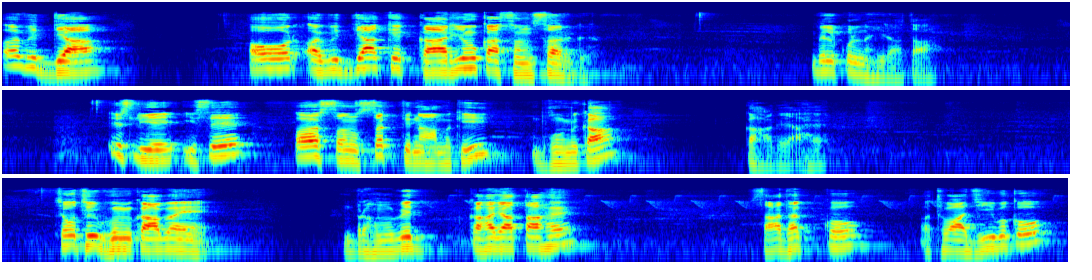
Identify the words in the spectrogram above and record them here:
अविद्या और अविद्या के कार्यों का संसर्ग बिल्कुल नहीं रहता। इसलिए इसे असंशक्ति नाम की भूमिका कहा गया है। चौथी भूमिका में ब्रह्मविद कहा जाता है, साधक को अथवा जीव को,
